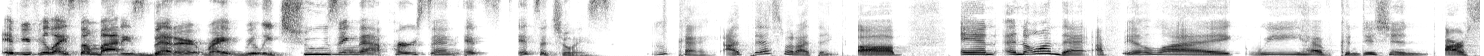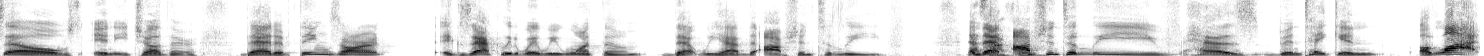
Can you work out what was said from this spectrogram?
if you feel like somebody's better, right? Really choosing that person, it's it's a choice. Okay, I, that's what I think. Um, and and on that, I feel like we have conditioned ourselves in each other that if things aren't exactly the way we want them, that we have the option to leave, and that option to leave has been taken a lot.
